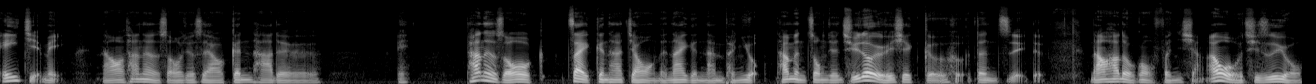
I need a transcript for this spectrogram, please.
A 姐妹，然后她那个时候就是要跟她的，哎，她那个时候在跟她交往的那一个男朋友，他们中间其实都有一些隔阂等之类的。然后她都有跟我分享，而我其实有，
